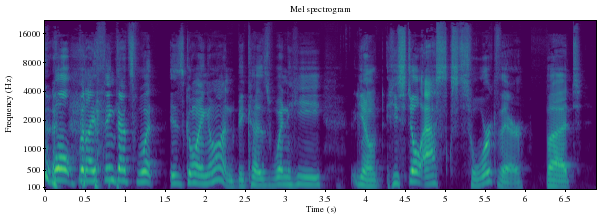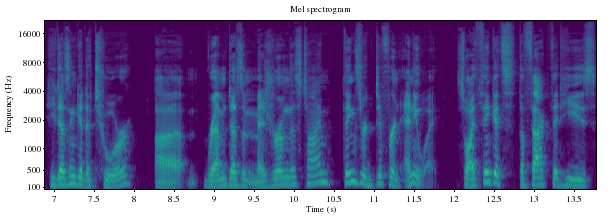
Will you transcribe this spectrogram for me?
well, but I think that's what is going on because when he, you know, he still asks to work there, but he doesn't get a tour. Uh, Rem doesn't measure him this time. Things are different anyway. So I think it's the fact that he's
